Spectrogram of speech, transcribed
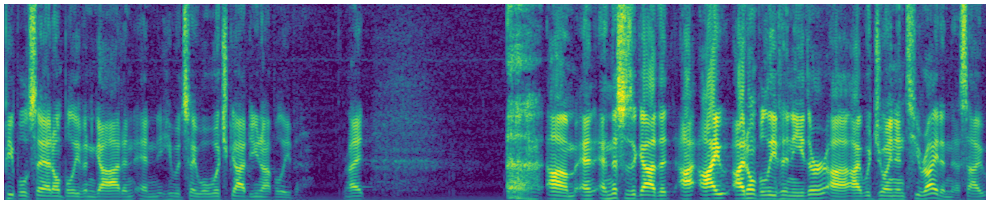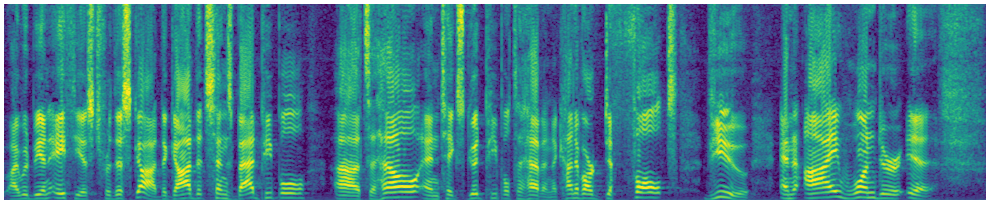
people would say, I don't believe in God, and, and he would say, well, which God do you not believe in? Right? um, and, and, this is a God that I, I, I don't believe in either. Uh, I would join N.T. Wright in this. I, I would be an atheist for this God, the God that sends bad people uh, to hell and takes good people to heaven, a kind of our default view. And I wonder if,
